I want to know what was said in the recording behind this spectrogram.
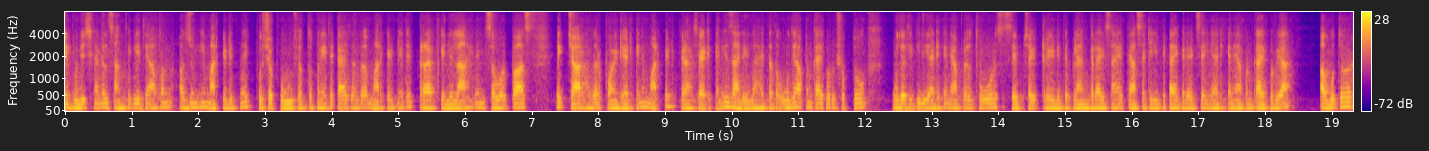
हे बुलिश कॅन्डल सांगते की इथे आपण अजूनही मार्केट इथं एक पुशअप होऊ शकतो. पण इथे काय झालं? मार्केटने इथे ट्रॅप केलेलं आहे आणि जवळपास एक चार हजार पॉईंट या ठिकाणी मार्केट खेळाच्या या ठिकाणी झालेलं आहे. आता उद्या आपण काय करू शकतो? उद्या देखील या ठिकाणी आपल्याला थोडंसं सेफ साईड ट्रेड इथे प्लॅन करायचं आहे. त्यासाठी इथे काय करायचं आहे? या ठिकाणी आपण काय करूया? अगोदर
